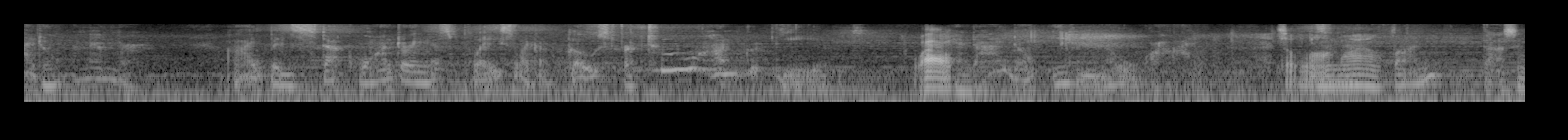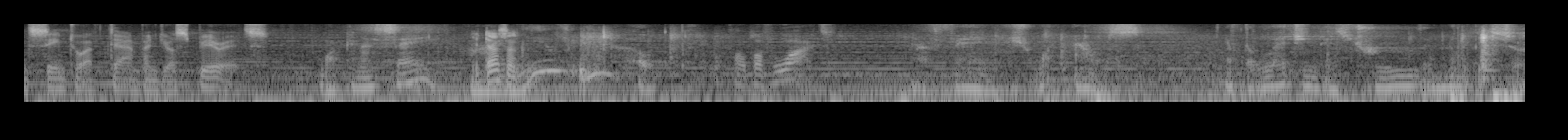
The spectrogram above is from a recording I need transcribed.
I don't remember. I've been stuck wandering this place like a ghost for 200 years. Wow. And I don't even know why. It's a long Isn't that while. Fun? Doesn't seem to have dampened your spirits. What can I say? It doesn't. I live in hope. Hope of what? Revenge. What else? If the legend is true, then Nobitsura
